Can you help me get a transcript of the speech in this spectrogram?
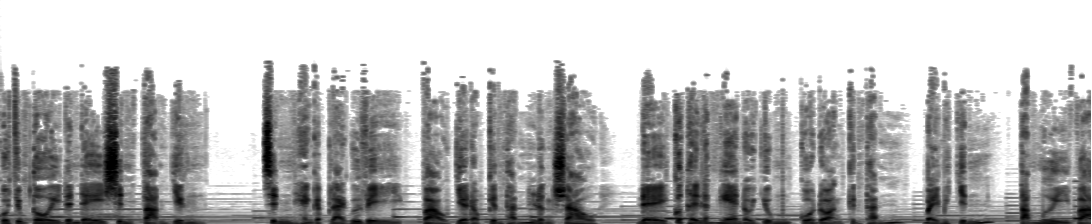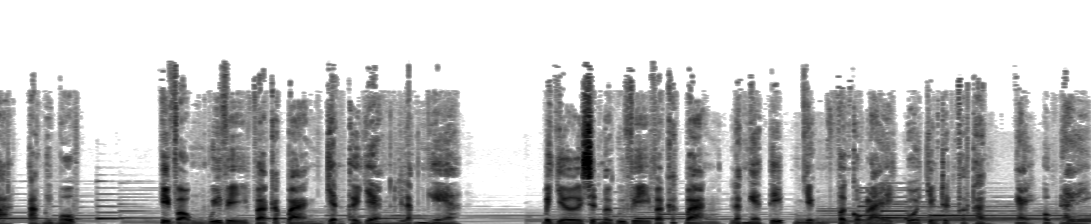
của chúng tôi đến đây xin tạm dừng. Xin hẹn gặp lại quý vị vào giờ đọc kinh thánh lần sau để có thể lắng nghe nội dung của đoạn kinh thánh 79, 80 và 81. Hy vọng quý vị và các bạn dành thời gian lắng nghe. Bây giờ xin mời quý vị và các bạn lắng nghe tiếp những phần còn lại của chương trình phát thanh ngày hôm nay.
